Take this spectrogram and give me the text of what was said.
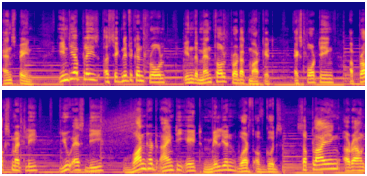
and Spain. India plays a significant role in the menthol product market, exporting approximately USD 198 million worth of goods, supplying around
